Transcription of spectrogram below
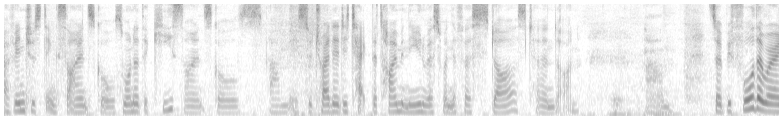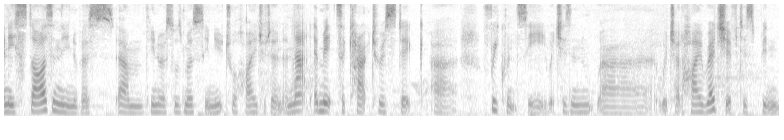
of, interesting science goals. One of the key science goals um, is to try to detect the time in the universe when the first stars turned on. Um, so before there were any stars in the universe, um, the universe was mostly neutral hydrogen, and that emits a characteristic uh, frequency, which is in, uh, which at high redshift has been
